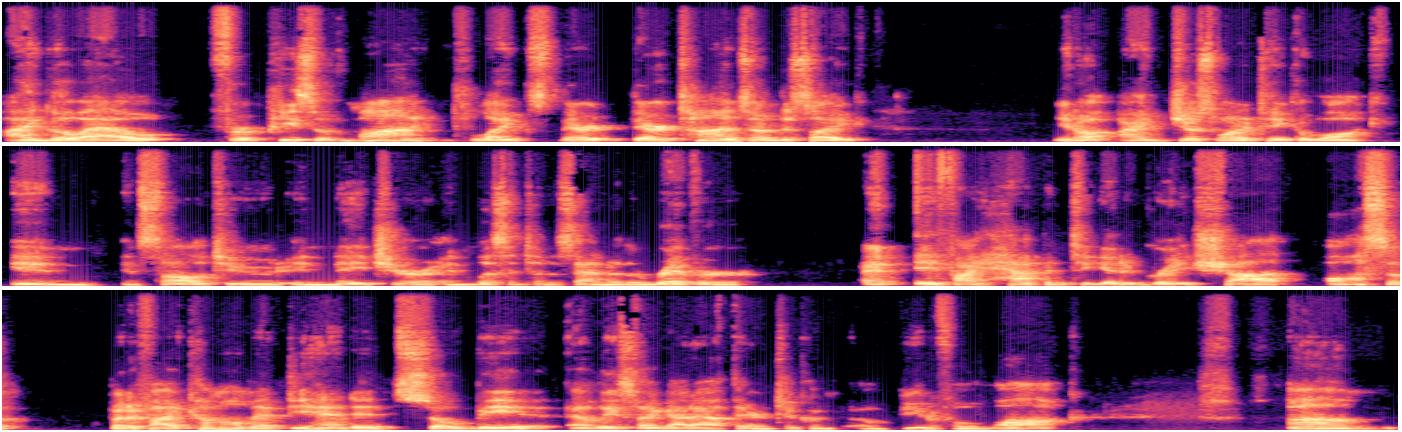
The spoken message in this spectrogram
I go out for peace of mind. Like there there are times I'm just like, you know, I just want to take a walk in in solitude in nature and listen to the sound of the river. And if I happen to get a great shot, awesome. But if I come home empty-handed, so be it. At least I got out there and took a, a beautiful walk. Um,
